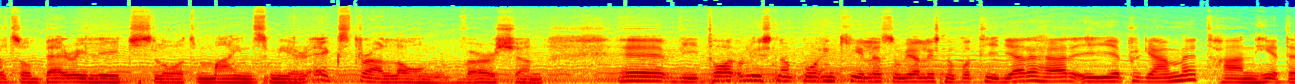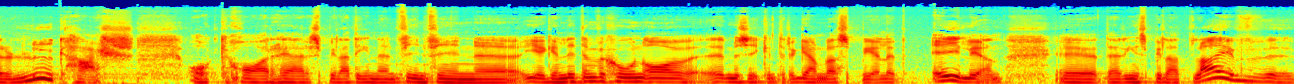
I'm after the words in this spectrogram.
Alltså Barry Leachs låt Mindsmere Extra Long Version. Eh, vi tar och lyssnar på en kille som vi har lyssnat på tidigare här i programmet. Han heter Luke Hush och har här spelat in en fin, fin eh, egen liten version av eh, musiken till det gamla spelet Alien. Eh, det är inspelat live eh,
